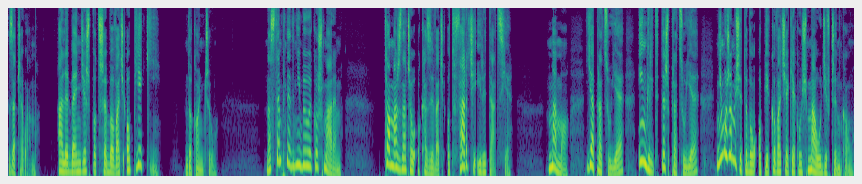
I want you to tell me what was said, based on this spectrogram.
Zaczęłam. Ale będziesz potrzebować opieki, dokończył. Następne dni były koszmarem. Tomasz zaczął okazywać otwarcie irytację. Mamo, ja pracuję, Ingrid też pracuje. Nie możemy się tobą opiekować jak jakąś małą dziewczynką.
